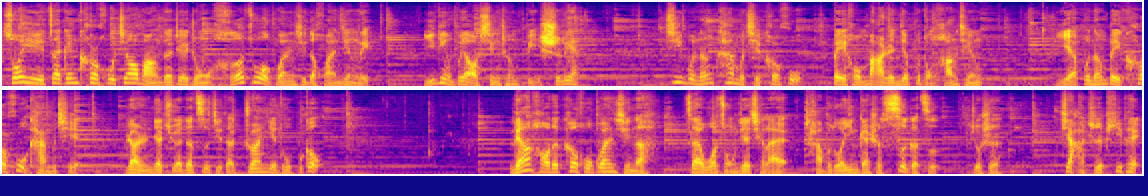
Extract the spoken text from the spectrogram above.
所以在跟客户交往的这种合作关系的环境里，一定不要形成鄙视链，既不能看不起客户，背后骂人家不懂行情，也不能被客户看不起，让人家觉得自己的专业度不够。良好的客户关系呢，在我总结起来，差不多应该是四个字，就是价值匹配。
